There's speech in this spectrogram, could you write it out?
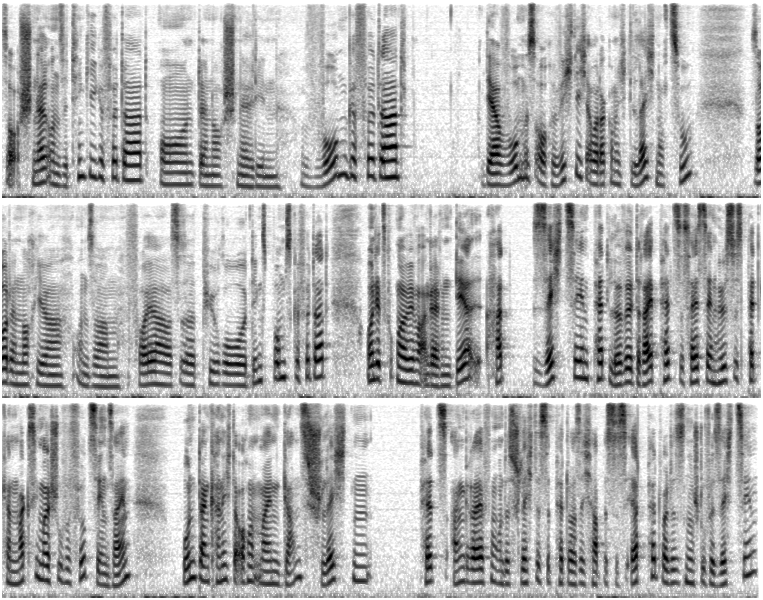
So, schnell unsere Tinky gefüttert und dann noch schnell den Wurm gefüttert. Der Wurm ist auch wichtig, aber da komme ich gleich noch zu. So, dann noch hier unserem Feuer, was ist das, Pyro Dingsbums gefüttert. Und jetzt gucken wir mal, wen wir angreifen. Der hat 16 Pet-Level, 3 Pets, das heißt, sein höchstes Pet kann maximal Stufe 14 sein. Und dann kann ich da auch mit meinen ganz schlechten Pets angreifen. Und das schlechteste Pet, was ich habe, ist das Erdpet, weil das ist nur Stufe 16.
